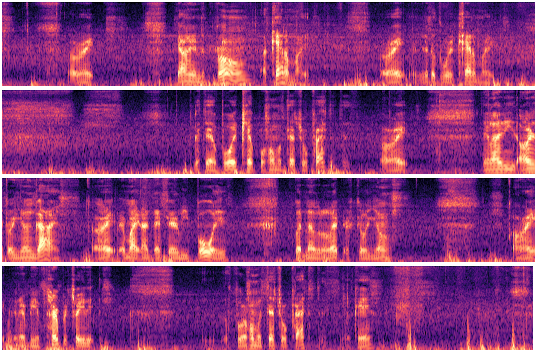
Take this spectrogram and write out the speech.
alright? Down here in the throne, a catamite. Alright? Look up the word catamite. That a boy kept for homosexual practices. Alright? And a lot of these artists are young guys. All right, they might not necessarily be boys, but nevertheless, they're still young. All right, and they're being perpetrated for homosexual practices. Okay,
